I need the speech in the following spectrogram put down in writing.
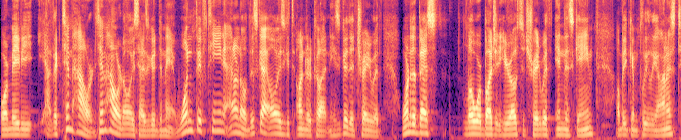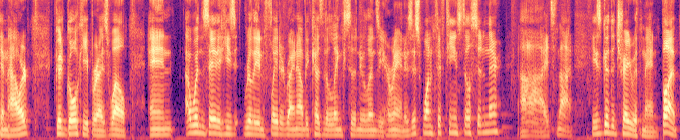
or maybe yeah, like Tim Howard. Tim Howard always has a good demand. 115, I don't know. This guy always gets undercut and he's good to trade with. One of the best lower budget heroes to trade with in this game. I'll be completely honest. Tim Howard, good goalkeeper as well. And I wouldn't say that he's really inflated right now because of the links to the new Lindsey Horan. Is this 115 still sitting there? Ah, it's not. He's good to trade with, man. But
